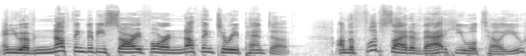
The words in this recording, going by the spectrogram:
and you have nothing to be sorry for and nothing to repent of. On the flip side of that, he will tell you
